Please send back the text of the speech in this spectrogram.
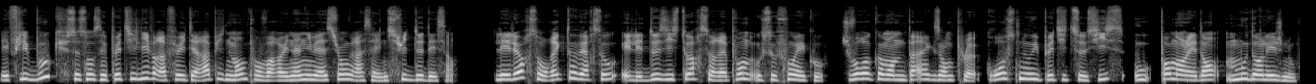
Les flipbooks, ce sont ces petits livres à feuilleter rapidement pour voir une animation grâce à une suite de dessins. Les leurs sont recto verso et les deux histoires se répondent ou se font écho. Je vous recommande par exemple Grosse nouille petite saucisse ou Pendant les dents mou dans les genoux.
